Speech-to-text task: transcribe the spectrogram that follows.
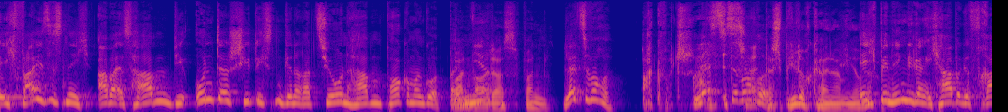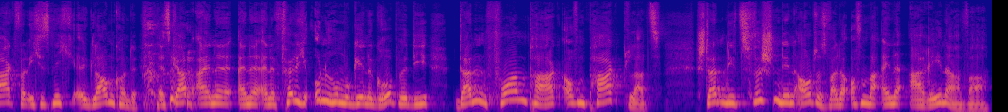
Ich weiß es nicht, aber es haben die unterschiedlichsten Generationen haben Pokémon Go. Bei Wann mir, war das? Wann? Letzte Woche. Ach Quatsch. Letzte ist Woche. Das spielt doch keiner mehr, oder? Ich bin hingegangen, ich habe gefragt, weil ich es nicht äh, glauben konnte. Es gab eine, eine, eine völlig unhomogene Gruppe, die dann vorm Park, auf dem Parkplatz, standen die zwischen den Autos, weil da offenbar eine Arena war,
